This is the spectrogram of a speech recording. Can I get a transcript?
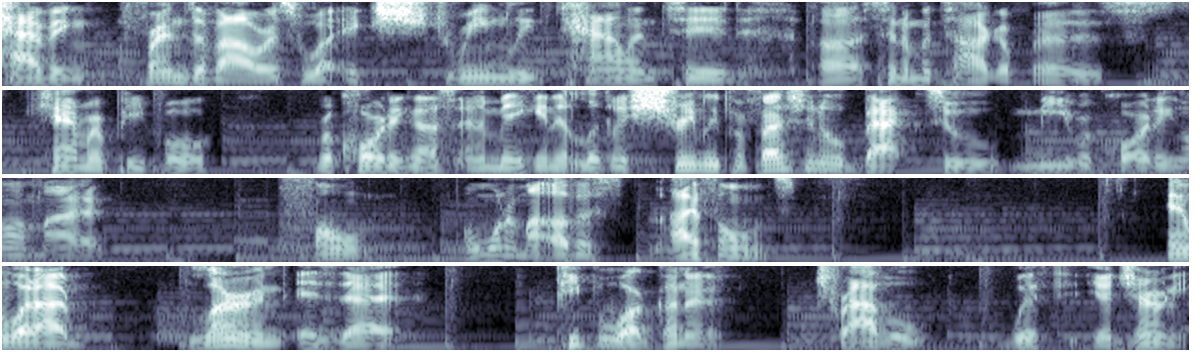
having friends of ours who are extremely talented uh, cinematographers, camera people, recording us and making it look extremely professional back to me recording on my phone on one of my other iPhones. And what I learned is that people are going to travel with your journey.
